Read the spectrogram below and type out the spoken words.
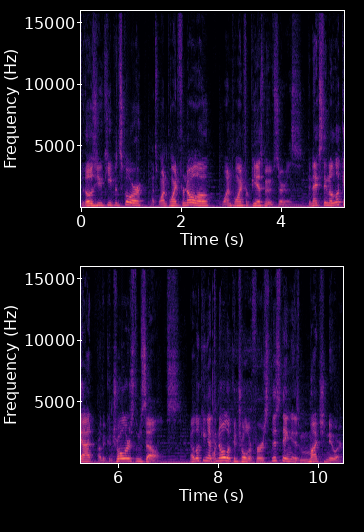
For those of you keeping score, that's one point for Nolo, one point for PS Move Service. The next thing to look at are the controllers themselves. Now looking at the Nolo controller first, this thing is much newer.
